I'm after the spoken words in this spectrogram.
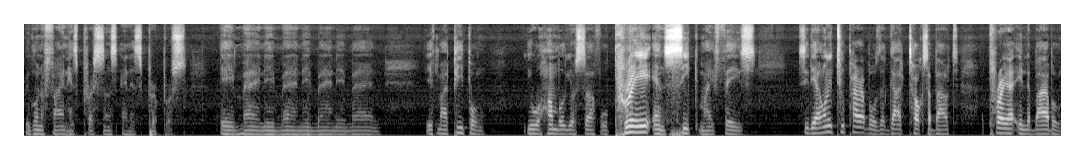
we're going to find His presence and His purpose. Amen, amen, amen, amen. If my people, you will humble yourself, will pray and seek my face. See, there are only two parables that God talks about prayer in the Bible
